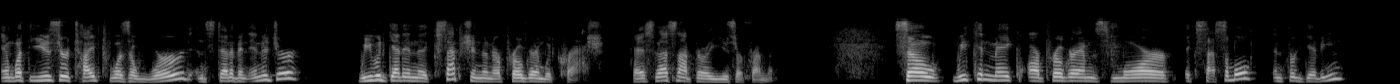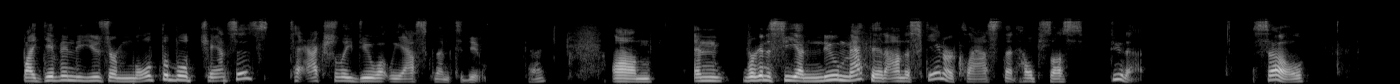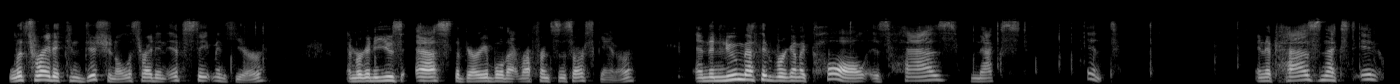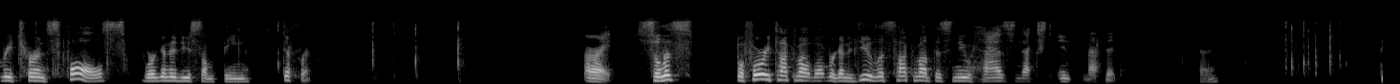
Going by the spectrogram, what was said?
and what the user typed was a word instead of an integer, we would get an exception and our program would crash. Okay, so that's not very user friendly. So we can make our programs more accessible and forgiving by giving the user multiple chances to actually do what we ask them to do. Okay, um, and we're going to see a new method on the scanner class that helps us do that. So let's write a conditional. Let's write an if statement here. And we're going to use s, the variable that references our scanner. And the new method we're going to call is has next int. And if has next int returns false, we're going to do something different. All right, so let's, before we talk about what we're going to do, let's talk about this new has next int method. Okay.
